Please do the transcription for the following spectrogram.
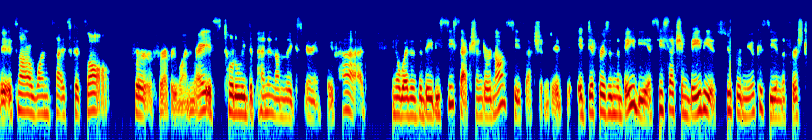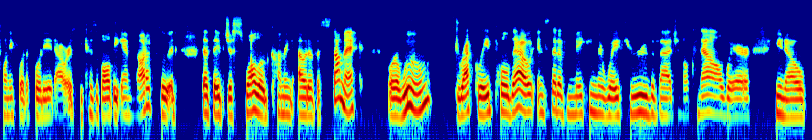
it's not a one size fits all for for everyone, right? It's totally dependent on the experience they've had you know whether the baby's c-sectioned or not c-sectioned it, it differs in the baby. A c-section baby is super mucousy in the first 24 to 48 hours because of all the amniotic fluid that they've just swallowed coming out of a stomach or a womb directly pulled out instead of making their way through the vaginal canal where you know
